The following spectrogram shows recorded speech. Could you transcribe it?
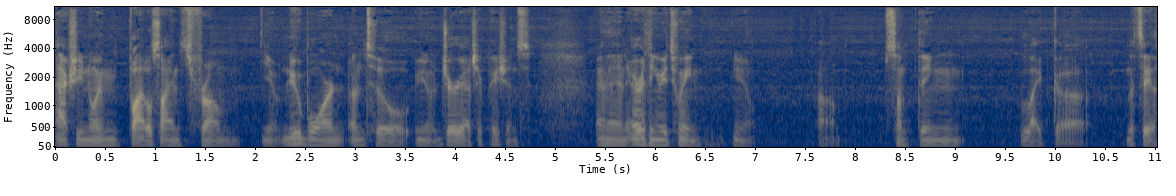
actually knowing vital signs from you know newborn until you know geriatric patients. And then everything in between you know um, something like uh, let's say a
